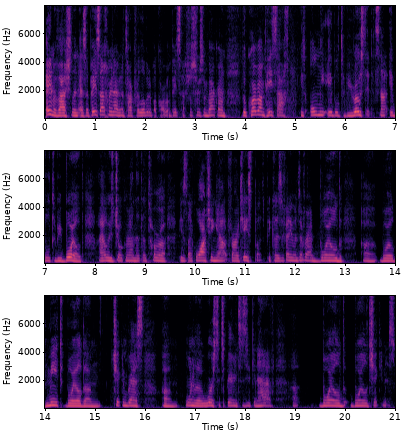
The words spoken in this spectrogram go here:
And Mavashlin as a Pesach, we're not going to talk for a little bit about Korban Pesach just for some background. The Korban Pesach is only able to be roasted; it's not able to be boiled. I always joke around that the Torah is like watching out for our taste buds because if anyone's ever had boiled uh, boiled meat, boiled um, chicken breasts. Um, one of the worst experiences you can have. Uh, boiled boiled chicken is,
